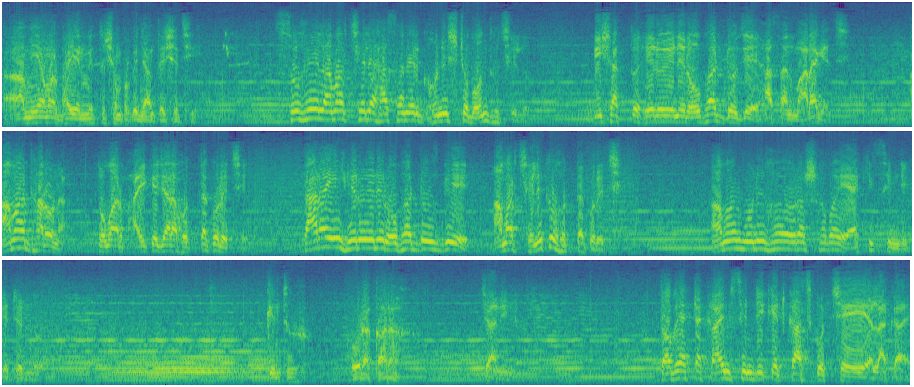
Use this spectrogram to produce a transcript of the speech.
আমি আমার ভাইয়ের মৃত্যু সম্পর্কে জানতে এসেছি। সোহেল আমার ছেলে হাসানের ঘনিষ্ঠ বন্ধু ছিল। বিষাক্ত হেরোইনের ওভারডোজে হাসান মারা গেছে। আমার ধারণা, তোমার ভাইকে যারা হত্যা করেছে, তারা এই হেরোইনের ওভারডোজ দিয়ে আমার ছেলেকে হত্যা করেছে। আমার মনে হয় ওরা সবাই একই সিন্ডিকেটের লোক। কিন্তু ওরা কারা? জানি না। তবে একটা ক্রাইম সিন্ডিকেট কাজ করছে এই এলাকায়।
